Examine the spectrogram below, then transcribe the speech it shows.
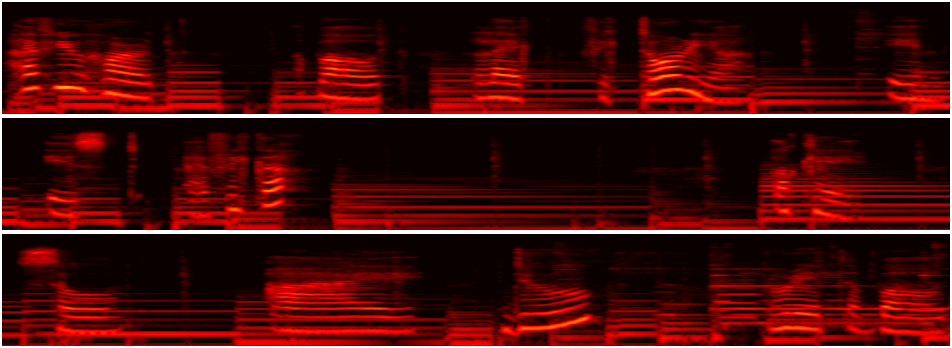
Have you heard about Lake Victoria in East Africa? Okay, so I do read about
